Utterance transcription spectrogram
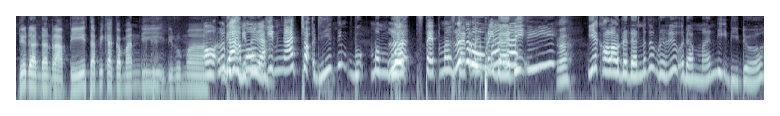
dia dandan rapi tapi kagak mandi di rumah. Oh, lu Gak gitu ya? mungkin ngaco. Dia nih bu- membuat statement-statement pribadi. Hah? Iya kalau udah dandan tuh berarti udah mandi Dido.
